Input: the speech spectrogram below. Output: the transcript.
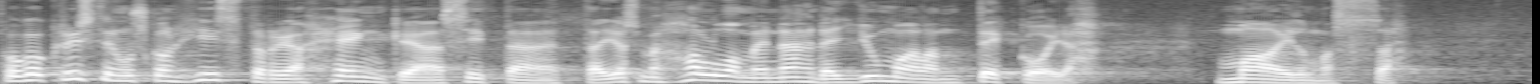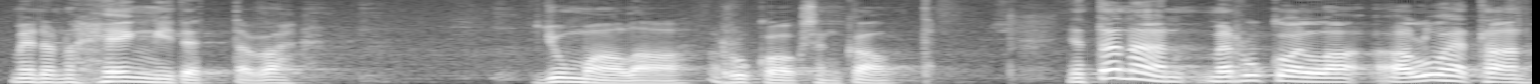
Koko kristinuskon historia henkeää sitä, että jos me haluamme nähdä Jumalan tekoja maailmassa, meidän on hengitettävä Jumalaa rukouksen kautta. Ja tänään me rukoilla, äh, luetaan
